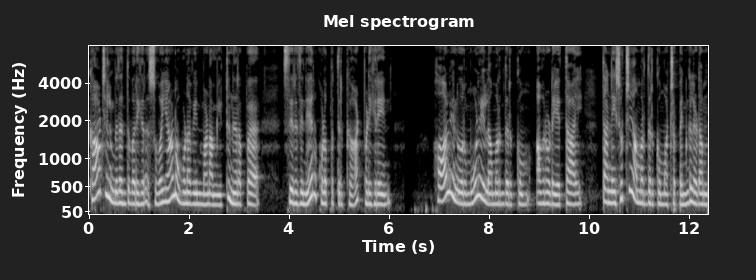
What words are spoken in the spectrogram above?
காற்றில் மிதந்து வருகிற சுவையான உணவின் மனம் இட்டு நிரப்ப சிறிது நேர குழப்பத்திற்கு ஆட்படுகிறேன். ஹாலின் ஒரு மூலையில் அமர்ந்திருக்கும் அவனுடைய தாய் தன்னை சுற்றி அமர்ந்திருக்கும் மற்ற பெண்களிடம்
